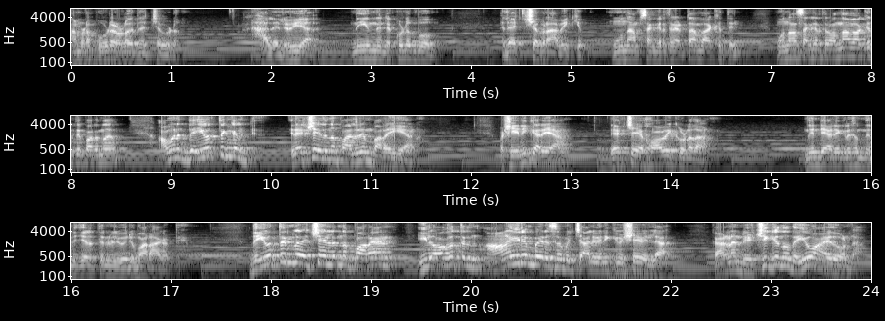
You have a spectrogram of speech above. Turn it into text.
നമ്മുടെ കൂടെ ഉള്ളവർ രക്ഷപ്പെടും. ഹലലുയ നീയും നിന്റെ കുടുംബവും രക്ഷ പ്രാപിക്കും. മൂന്നാം സംഘത്തിന് എട്ടാം വാക്യത്തിൽ മൂന്നാം സംഘത്തിന് ഒന്നാം വാക്യത്തിൽ പറഞ്ഞത് അവന് ദൈവത്തിങ്കിൽ രക്ഷയില്ലെന്ന് പലരും പറയുകയാണ്. പക്ഷെ എനിക്കറിയാം രക്ഷ യഹോവയ്ക്കുള്ളതാണ്. നിന്റെ അനുഗ്രഹം നിന്റെ ജനത്തിനുള്ളിൽ വരുമാറാകട്ടെ. ദൈവത്തിന് രക്ഷയില്ലെന്ന് പറയാൻ ഈ ലോകത്തിൽ ആയിരം പേര് ശ്രമിച്ചാലും എനിക്ക് വിഷയമില്ല. കാരണം രക്ഷിക്കുന്ന ദൈവമായതുകൊണ്ടാണ്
